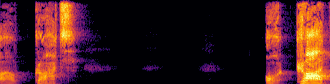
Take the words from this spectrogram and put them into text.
Oh Gott. Oh Gott.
